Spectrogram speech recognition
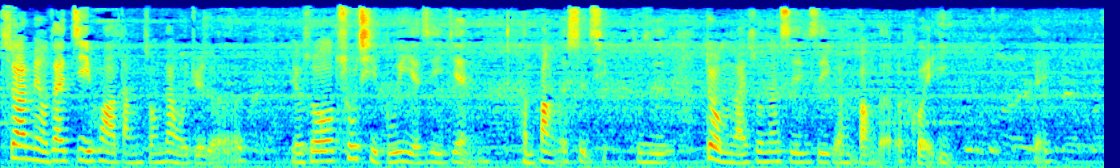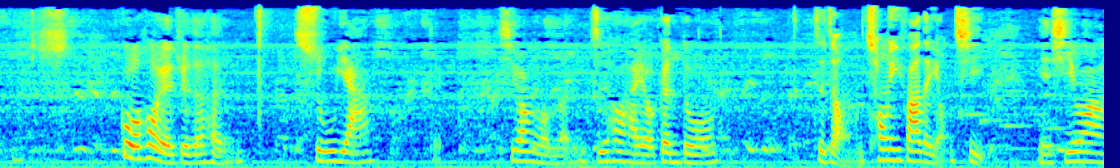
虽然没有在计划当中，但我觉得有时候出其不意也是一件很棒的事情。就是对我们来说，那是是一个很棒的回忆。对，过后也觉得很舒压。对，希望我们之后还有更多这种冲一发的勇气。也希望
